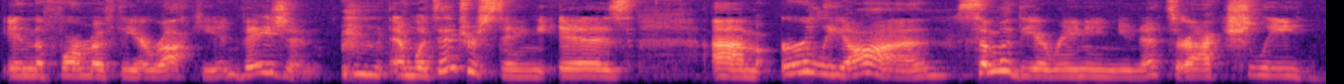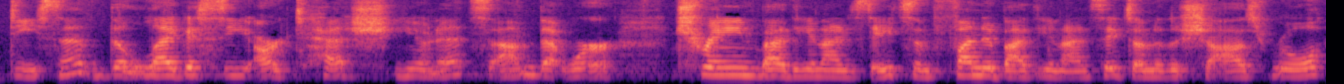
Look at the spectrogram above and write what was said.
in the form of the Iraqi invasion. and what's interesting is um, early on, some of the Iranian units are actually decent. The legacy Artesh units um, that were trained by the United States and funded by the United States under the Shah's rule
